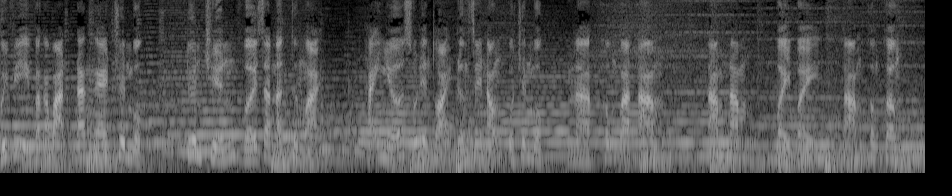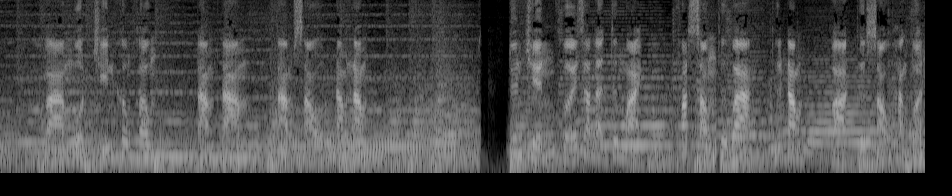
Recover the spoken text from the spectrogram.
Quý vị và các bạn đang nghe chuyên mục tuyên chiến với gian lận thương mại, hãy nhớ số điện thoại đường dây nóng của chuyên mục là 038 85 77 800 và 1900 88 86 55. Tuyên chiến với gian lận thương mại phát sóng thứ ba, thứ năm và thứ sáu hàng tuần.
